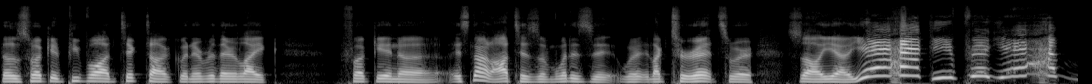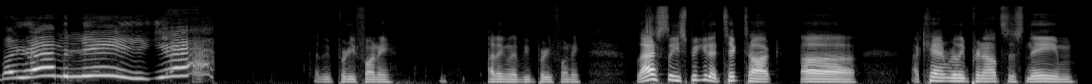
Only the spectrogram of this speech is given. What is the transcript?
those fucking people on tiktok whenever they're like fucking uh it's not autism what is it? Where like tourette's where so yeah yeah keep it yeah my family yeah. That'd be pretty funny. I think that'd be pretty funny. Lastly speaking of tiktok uh i can't really pronounce this name.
